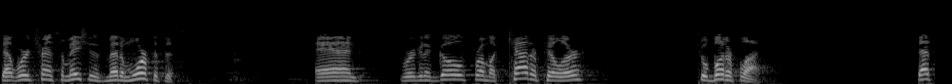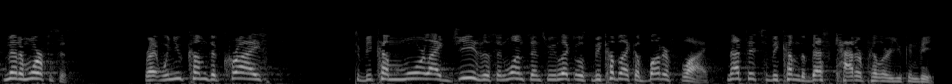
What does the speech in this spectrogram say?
that word transformation is metamorphosis. And we're going to go from a caterpillar to a butterfly. That's metamorphosis. Right? When you come to Christ to become more like Jesus, in one sense, we look to become like a butterfly, not just to become the best caterpillar you can be.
